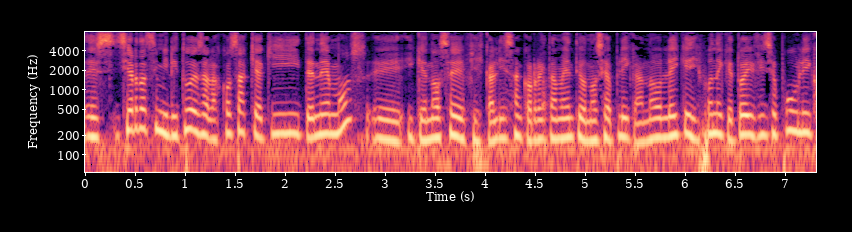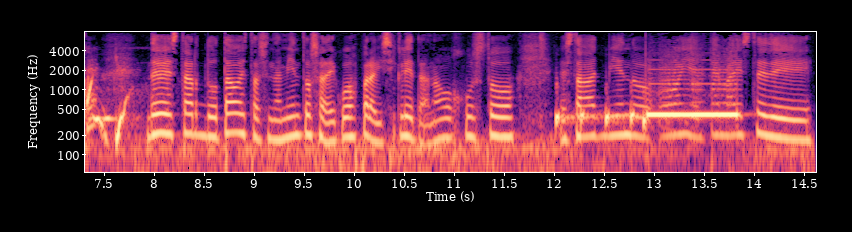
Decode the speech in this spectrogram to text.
es ciertas similitudes a las cosas que aquí tenemos eh, y que no se fiscalizan correctamente o no se aplican, ¿no? Ley que dispone que todo edificio público debe estar dotado de estacionamientos adecuados para bicicleta, ¿no? Justo estaba viendo hoy el tema este de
